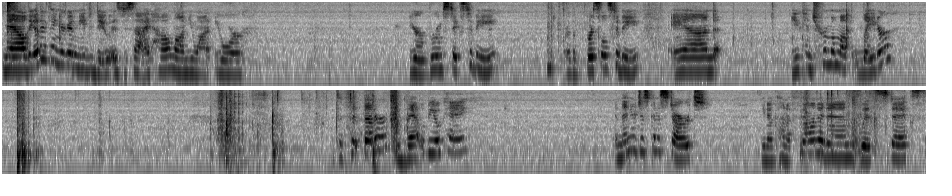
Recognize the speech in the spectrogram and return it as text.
Now the other thing you're going to need to do is decide how long you want your your broomsticks to be, or the bristles to be, and you can trim them up later to fit better, that would be okay. And then you're just going to start, you know, kind of filling it in with sticks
